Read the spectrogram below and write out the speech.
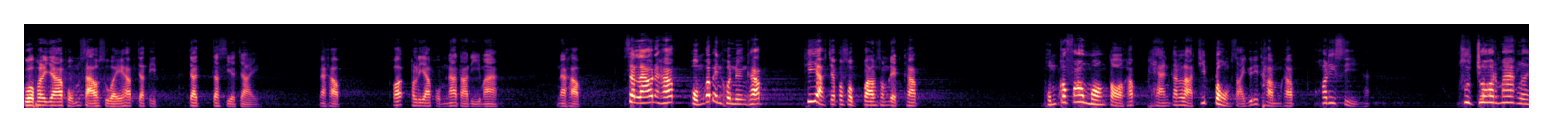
กลัวภรรยาผมสาวสวยครับ จะติดจะจะเสียใจนะครับ เพราะภรรยาผมหน้าตาดีมากนะครับ เสร็จแล้วนะครับ ผมก็เป็นคนหนึ่งครับ ที่อยากจะประสบความสำเร็จครับ ผมก็เฝ้ามองต่อครับ แผนการตลาดที่โปร่งใสยุติธรรมครับ ข้อที่สี่ฮะสุดยอดมากเลย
